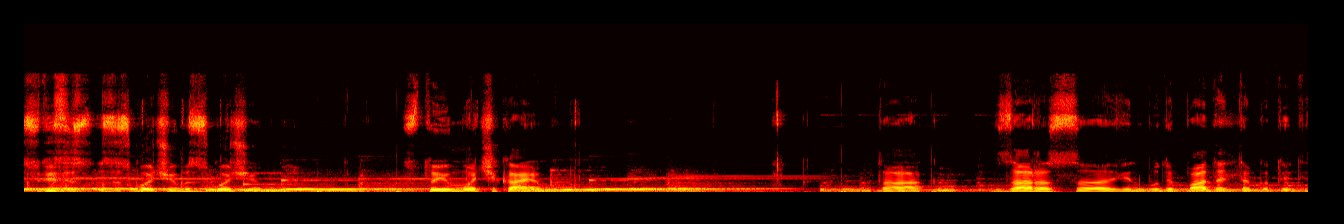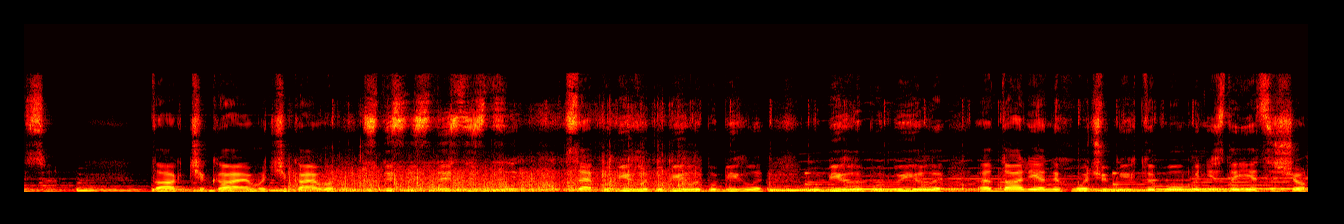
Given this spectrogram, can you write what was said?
Сюди зас- заскочуємо, заскочуємо. Стоїмо, чекаємо. Так. Зараз е, він буде падати та котитися. Так, чекаємо, чекаємо. Сюди, сюди, сюди, сюди. Все, побігли, побігли, побігли, побігли, побігли. Е, Далі я не хочу бігти, бо мені здається, що.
